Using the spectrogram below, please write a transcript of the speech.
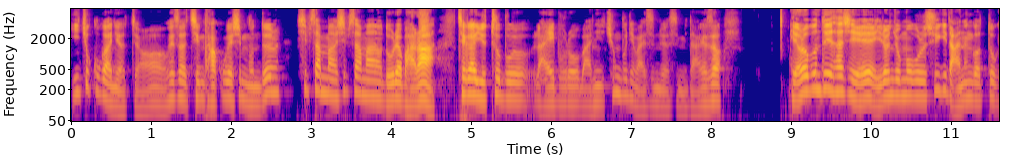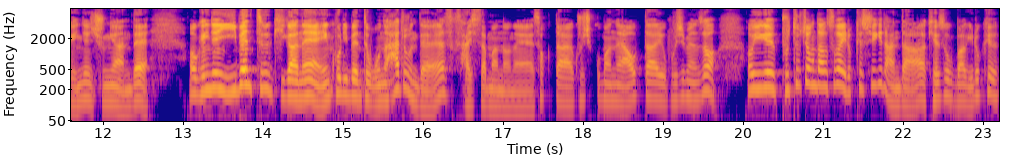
이쪽 구간이었죠. 그래서 지금 갖고 계신 분들 13만원, 14만 원 노려봐라. 제가 유튜브 라이브로 많이 충분히 말씀드렸습니다. 그래서 여러분들이 사실 이런 종목으로 수익이 나는 것도 굉장히 중요한데 어, 굉장히 이벤트 기간에 앵콜 이벤트 오늘 하루인데 43만 원에 석 달, 99만 원에 아홉 달 이거 보시면서 어, 이게 불특정 다수가 이렇게 수익이 난다. 계속 막 이렇게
